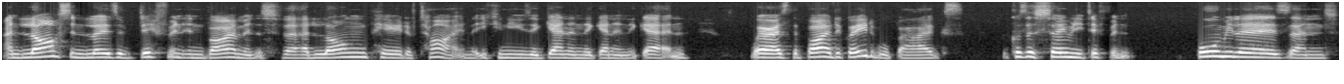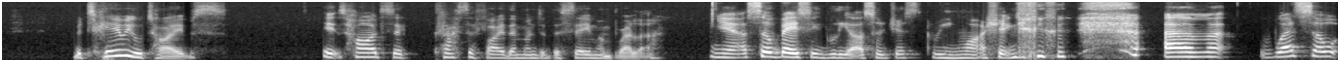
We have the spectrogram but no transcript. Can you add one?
and last in loads of different environments for a long period of time that you can use again and again and again. Whereas the biodegradable bags, because there's so many different formulas and material types, it's hard to classify them under the same umbrella. Yeah, so basically also just greenwashing. um what so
